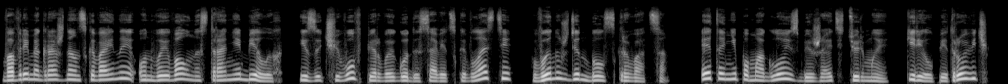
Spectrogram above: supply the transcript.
Во время гражданской войны он воевал на стороне белых, из-за чего в первые годы советской власти вынужден был скрываться. Это не помогло избежать тюрьмы. Кирилл Петрович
